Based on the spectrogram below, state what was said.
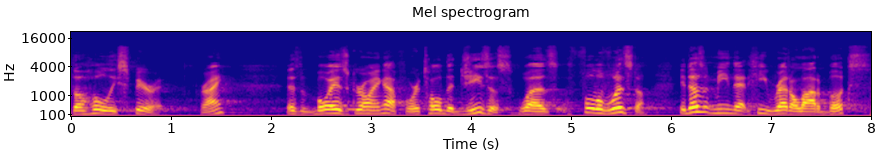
The Holy Spirit, right? As the boy is growing up, we're told that Jesus was full of wisdom. It doesn't mean that he read a lot of books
